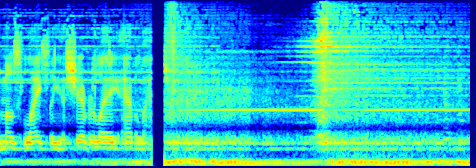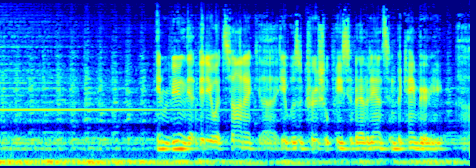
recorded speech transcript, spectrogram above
most likely a Chevrolet Avalanche. In reviewing that video at Sonic, uh, it was a crucial piece of evidence and became very, uh,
